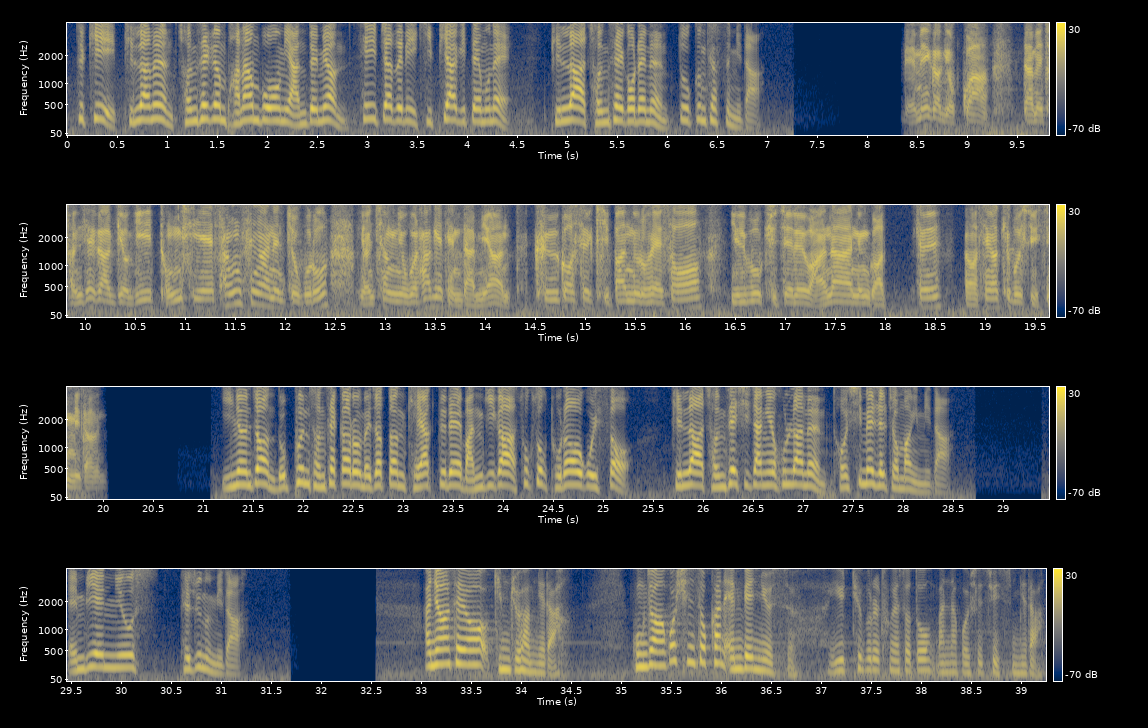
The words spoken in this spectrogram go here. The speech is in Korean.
특히 빌라는 전세금 반환 보험이 안 되면 세입자들이 기피하기 때문에 빌라 전세 거래는 뚝 끊겼습니다. 매매 가격과 그다음에 전세 가격이 동시에 상승하는 쪽으로 연착 요구를 하게 된다면 그것을 기반으로 해서 일부 규제를 완화하는 것을 어, 생각해 볼 수 있습니다. 2년 전 높은 전세가로 맺었던 계약들의 만기가 속속 돌아오고 있어 빌라 전세 시장의 혼란은 더 심해질 전망입니다. MBN 뉴스 배준우입니다. 안녕하세요. 김주하입니다. 공정하고 신속한 MBN 뉴스 유튜브를 통해서도 만나보실 수 있습니다.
